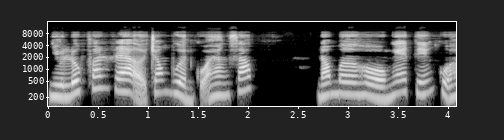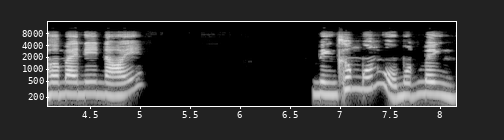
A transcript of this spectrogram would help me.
như lúc phát ra ở trong vườn của hang sóc. Nó mơ hồ nghe tiếng của Hermione nói. Mình không muốn ngủ một mình,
